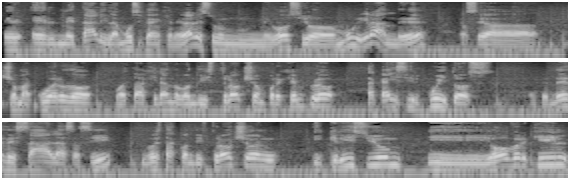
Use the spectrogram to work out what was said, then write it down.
el, metal y la música en general es un negocio muy grande, ¿eh? O sea, yo me acuerdo cuando estaba girando con Destruction, por ejemplo, acá hay circuitos, ¿entendés? De salas así, y vos estás con Destruction y Crisium y Overkill,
